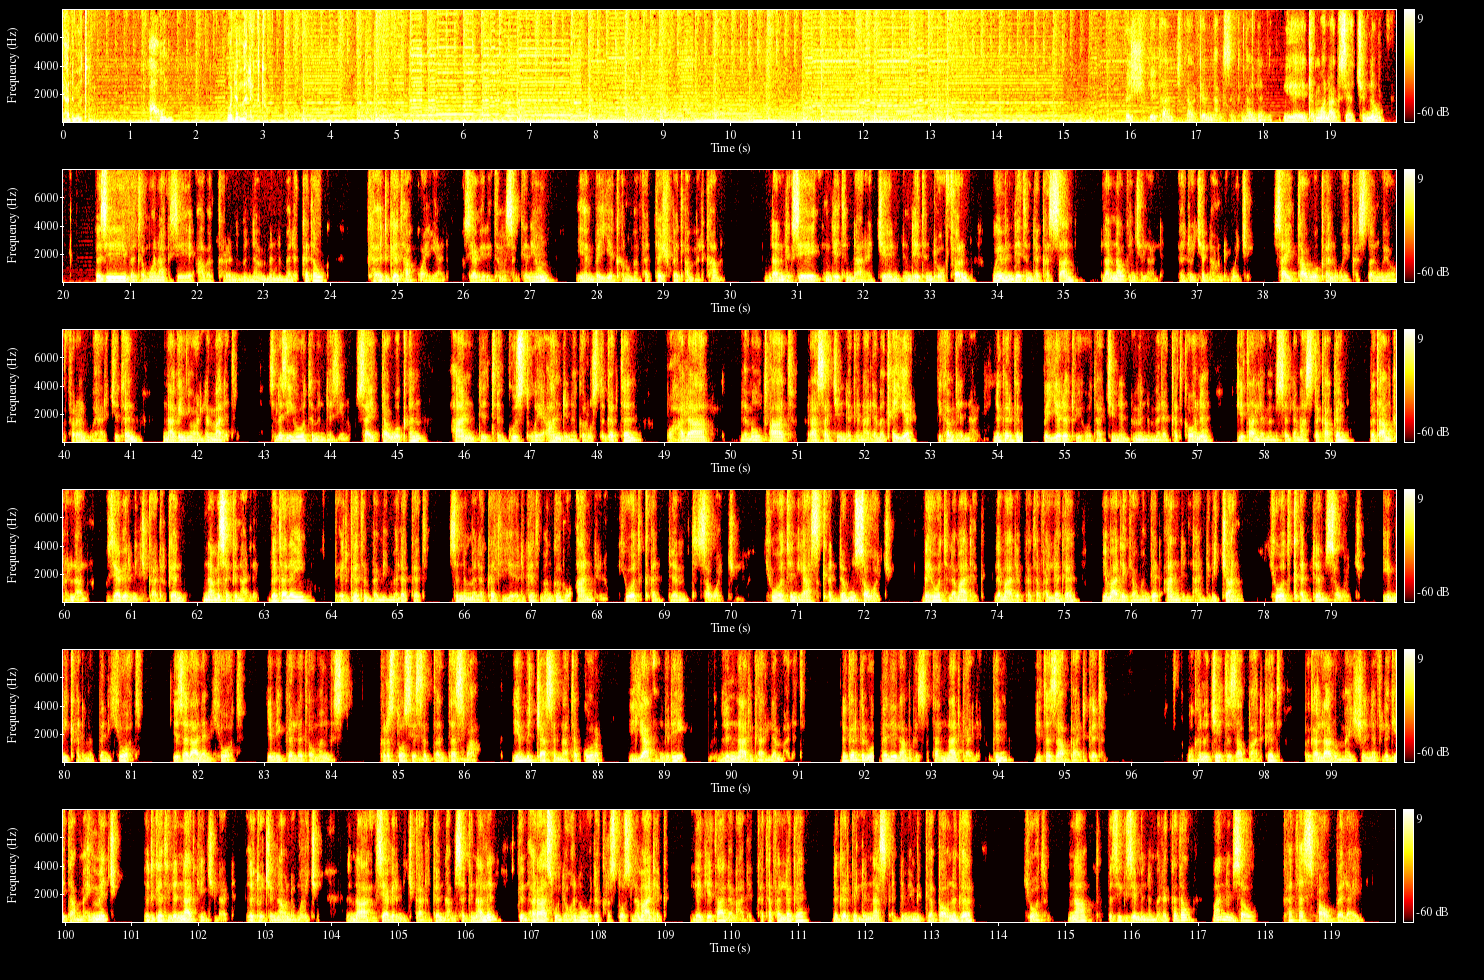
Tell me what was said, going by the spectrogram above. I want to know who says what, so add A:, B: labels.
A: ያድምጡ። አሁን ወደ መልእክቱ።
B: እሺ ጌታን እጅግ አድርገን እናመሰግናለን። ይሄ የጥሞና ጊዜያችን ነው። በዚህ በጥሞና ጊዜ አበክረን የምንመለከተው ከእድገት አኳያ ነው። እግዚአብሔር የተመሰገነ ይሁን። ይህም በየቀኑ መፈተሽ በጣም መልካም ነው። አንዳንድ ጊዜ እንዴት እንዳረጀን፣ እንዴት እንደወፈርን ወይም እንዴት እንደከሳን ላናውቅ እንችላለን። እህቶችና ወንድሞች ሳይታወቀን ወይ ከስተን ወይ ወፍረን ወይ አርጅተን እናገኘዋለን ማለት ነው። ስለዚህ ህይወትም እንደዚህ ነው። ሳይታወቀን አንድ ጥግ ውስጥ ወይ አንድ ነገር ውስጥ ገብተን በኋላ ለመውጣት ራሳችን እንደገና ለመቀየር ይከብደናል። ነገር ግን በየዕለቱ ህይወታችንን የምንመለከት ከሆነ ጌታን ለመምሰል ለማስተካከል በጣም ቀላል ነው። እግዚአብሔርን እጅግ አድርገን እናመሰግናለን። በተለይ እድገትን በሚመለከት ስንመለከት የእድገት መንገዱ አንድ ነው። ህይወት ቀደምት ሰዎች፣ ህይወትን ያስቀደሙ ሰዎች በህይወት ለማደግ ለማደግ ከተፈለገ የማደጊያው መንገድ አንድና አንድ ብቻ ነው። ህይወት ቀደም ሰዎች የሚቀድምብን ህይወት የዘላለም ህይወት የሚገለጠው መንግስት ክርስቶስ የሰጠን ተስፋ ይህም ብቻ ስናተኩር ያ እንግዲህ ልናድጋለን ማለት ነው። ነገር ግን በሌላም ገጽታ እናድጋለን፣ ግን የተዛባ እድገት ነው። ወገኖቼ የተዛባ እድገት በቀላሉ የማይሸነፍ ለጌታ የማይመች እድገት ልናድግ እንችላለን እህቶችና ወንድሞች እና እግዚአብሔርን እጅግ አድርገን እናመሰግናለን። ግን ራስ ወደሆነው ወደ ክርስቶስ ለማደግ ለጌታ ለማደግ ከተፈለገ ነገር ግን ልናስቀድም የሚገባው ነገር ህይወት ነው እና በዚህ ጊዜ የምንመለከተው ማንም ሰው ከተስፋው በላይ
